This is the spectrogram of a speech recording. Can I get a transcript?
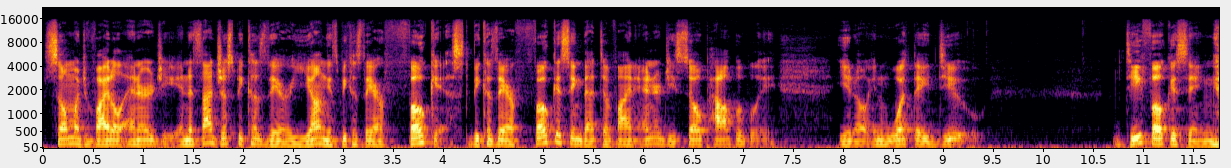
so much vital energy and it's not just because they are young it's because they are focused because they are focusing that divine energy so palpably you know in what they do defocusing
